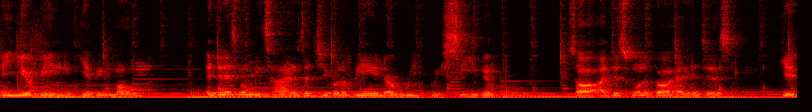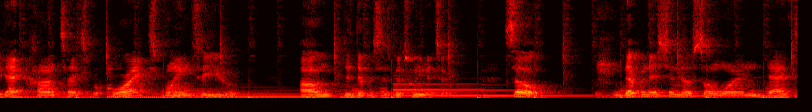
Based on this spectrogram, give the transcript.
and you're being in giving mode. And then there's going to be times that you're going to be in a re- receiving mode. So I just want to go ahead and just give that context before I explain to you um, the differences between the two. So, definition of someone that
